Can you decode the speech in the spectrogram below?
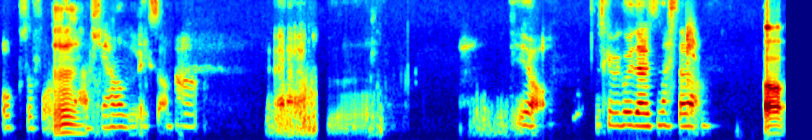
och så får hon Mm. med sig han liksom. Ja. Eh, ja, ska vi gå vidare till nästa då? Ja.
